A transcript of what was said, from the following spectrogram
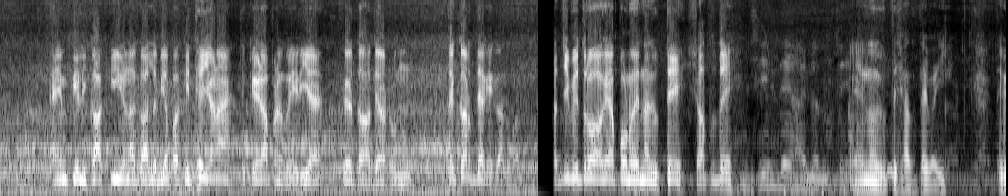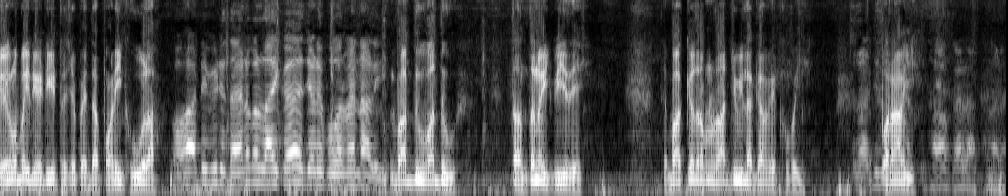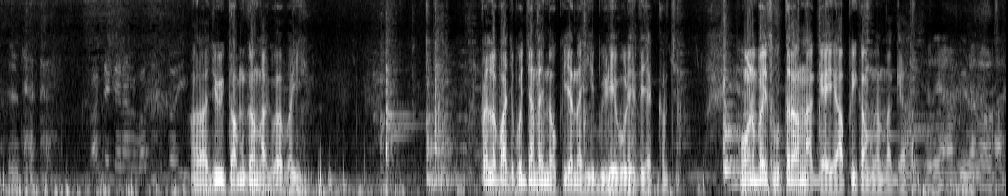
ਐਮਪੀ ਵਾਲੀ ਕਾਕੀ ਨਾਲ ਗੱਲ ਵੀ ਆਪਾਂ ਕਿੱਥੇ ਜਾਣਾ ਹੈ ਤੇ ਕਿਹੜਾ ਆਪਣੇ ਕੋਲ ਏਰੀਆ ਹੈ ਫਿਰ ਦੱਸ ਦਿਆ ਤੁਹਾਨੂੰ ਤੇ ਕਰਦੇ ਆਗੇ ਗੱਲਬਾਤ। ਹਾਂਜੀ ਮਿੱਤਰੋ ਆ ਗਏ ਆਪਾਂ ਹੁਣ ਇਹਨਾਂ ਦੇ ਉੱਤੇ ਛੱਤ ਤੇ। ਇਹਨਾਂ ਦੇ ਉੱਤੇ। ਇਹਨਾਂ ਦੇ ਉੱਤੇ ਛੱਤ ਤੇ ਬਾਈ। ਤੇ ਵੇਖ ਲਓ ਬਾਈ ਰੇਡੀਏਟਰ 'ਚ ਪੈਂਦਾ ਪਾਣੀ ਖੂਹ ਵਾਲਾ। ਉਹ ਸਾਡੀ ਵੀਡੀਓ ਤਾਂ ਇਹਨਾਂ ਕੋਲ ਲਾਈਕ ਜਿਹੜੇ ਫੋਰਮੈਨ ਵਾਲੀ। ਵਾਧੂ ਵਾਧੂ। ਧੰਨ ਧੰਨ ਹੋਈ ਪਈ ਇਹਦੇ। ਤੇ ਬਾਕੀ ਉਧਰ ਆਪਣਾ ਰਾਜੂ ਵੀ ਲੱਗਾ ਵੇਖੋ ਬਾਈ। ਤੇ ਪਰਾਂ ਵੀ। ਸਾਫ਼ ਕਰ ਰੱਖਣ ਵਾਲਾ। ਆਹ ਰਾਜੂ ਵੀ ਕੰਮ ਕਰਨ ਲੱਗ ਪਿਆ ਬਾਈ। ਪਹਿਲਾਂ ਭੱਜ ਭੁੱਜ ਜਾਂਦਾ ਸੀ ਨੁੱਕ ਜਾਂਦਾ ਸੀ ਬੀੜੇ ਬੂੜੇ ਦੇ ਚੱਕਰ 'ਚ। ਹੁਣ ਬਾਈ ਸੂਤਰਾਂ ਲੱਗ ਗਿਆ ਇਹ ਆਪ ਹੀ ਕੰਮ ਕਰਨ ਲੱਗ ਗਿਆ। ਸ਼ਰਿਆਂ ਲਾਉਣਾ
